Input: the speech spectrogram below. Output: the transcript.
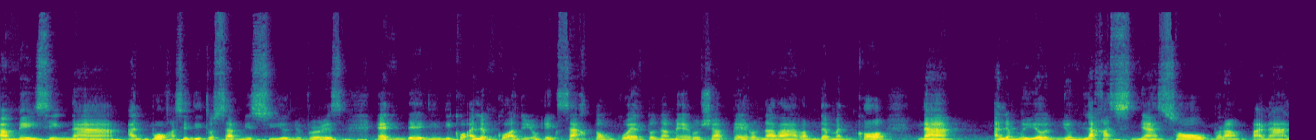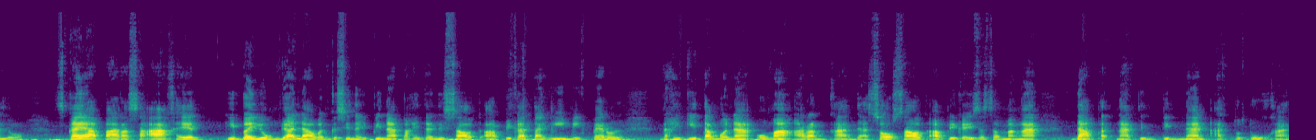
amazing na advocacy dito sa Miss Universe. And then, hindi ko alam ko ano yung eksaktong kwento na meron siya. Pero nararamdaman ko na, alam mo yon yung lakas niya sobrang panalo. Kaya para sa akin, iba yung galawan kasi na ipinapakita ni South Africa. Tahimik pero nakikita mo na umaarangkada. So, South Africa isa sa mga dapat natin tignan at tutukan.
